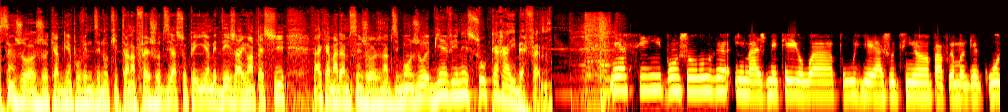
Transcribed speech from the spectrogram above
Saint-Georges kap gen pou ven di nou ki tan ap fè jodi a sou peyi an be deja yon apesu ak a madame Saint-Georges nan ap di bonjou e bienveni sou Karaib FM. Mersi, bonjou, imaj meteo wa pou ye a jodi an pa vreman gen gwo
